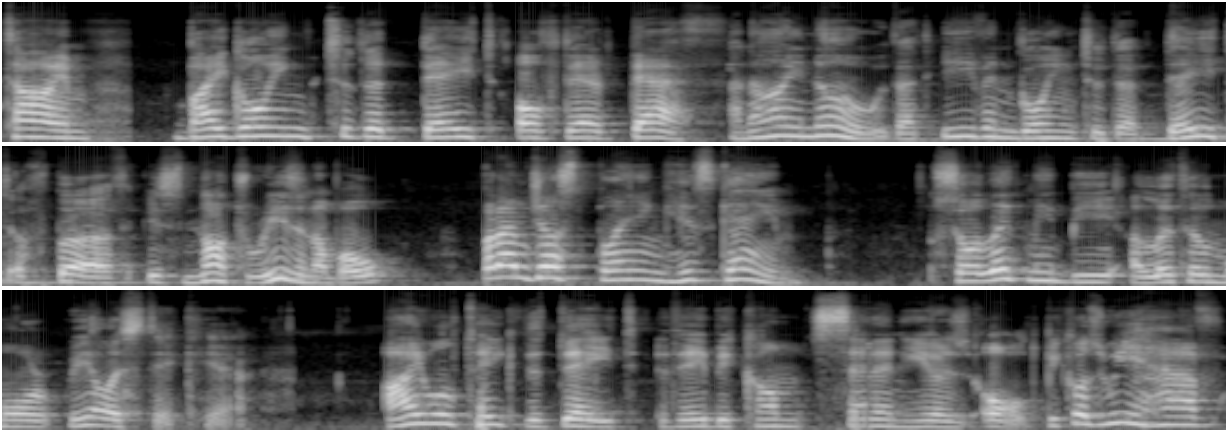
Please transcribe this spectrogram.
time by going to the date of their death. And I know that even going to the date of birth is not reasonable, but I'm just playing his game. So let me be a little more realistic here. I will take the date they become 7 years old because we have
